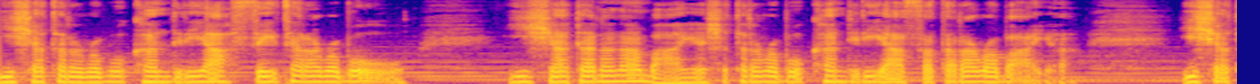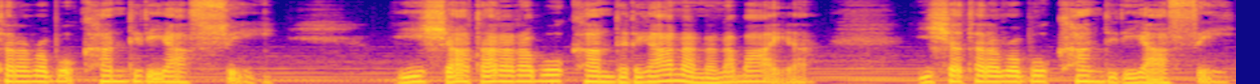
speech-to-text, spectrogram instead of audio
Yishatarabo Kandiria Setarabo. Yishatananabaya Shatarabo Kandiria Satarabaya. Yishatarabo Kandiria Se. Yishatarabo Kandiria Nanabaya. Yishatarabo Kandiria Se.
